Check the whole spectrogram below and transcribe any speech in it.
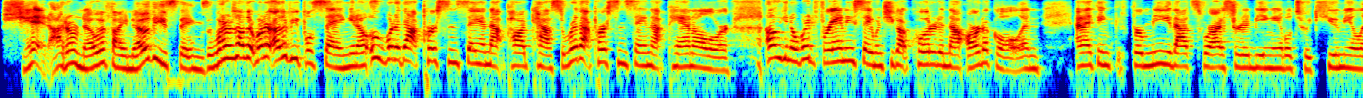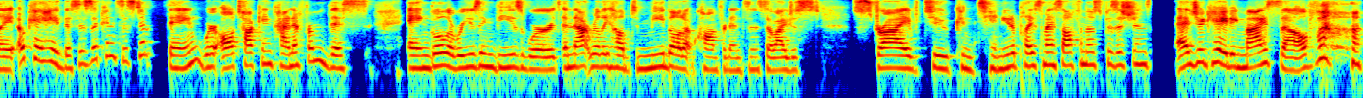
shit, I don't know if I know these things. What are other what are other people saying? You know, oh, what did that person say in that podcast? Or what did that person say in that panel? Or oh, you know, what did Franny say when she got quoted in that article? And and I think for me, that's where I started being able to accumulate, okay, hey, this is a consistent thing. We're all talking kind of from this angle, or we're using these words. And that really helped me build up confidence. And so I just strive to continue to place myself in those positions educating myself. and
